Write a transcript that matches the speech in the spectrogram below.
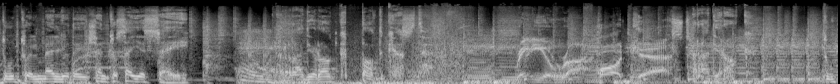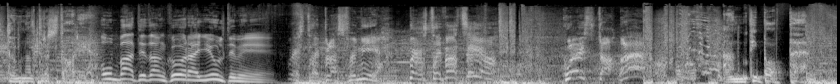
tutto il meglio dei 106 e 6. Radio Rock Podcast. Radio Rock Podcast. Radio Rock. Tutta un'altra storia. Un battito ancora agli ultimi. Questa è blasfemia! Questa è pazzia! Questa è... Antipop.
